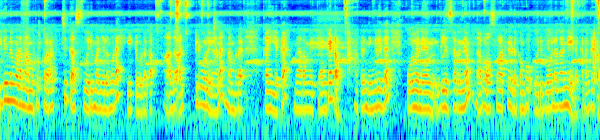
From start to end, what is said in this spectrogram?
ഇതിന്റെ കൂടെ നമുക്ക് കുറച്ച് കസ്തൂരി മഞ്ഞളും കൂടെ ഇട്ട് കൊടുക്കാം. അത് അടിപൊളിയാണ് നമ്മുടെ കൈയൊക്കെ നിറം വയ്ക്കാൻ കേട്ടോ. അപ്പോൾ നിങ്ങളിത് പിന്നെ ഗ്ലിസറിനും റോസ് വാട്ടർ എടുക്കുമ്പോൾ ഒരുപോലെ തന്നെ എടുക്കണം കേട്ടോ.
